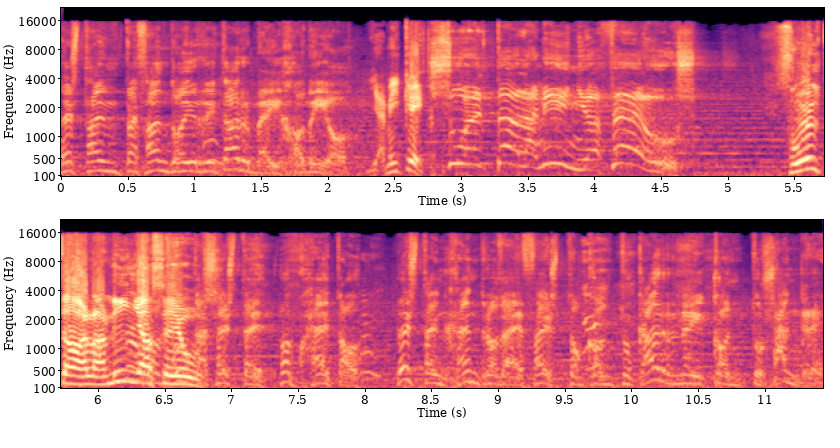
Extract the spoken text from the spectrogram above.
está empezando a irritarme, hijo mío. ¿Y a mí qué? ¡Suelta a la niña, Zeus! ¡Suelta a la niña, Zeus! este objeto, este engendro de Hefesto con tu carne y con tu sangre.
